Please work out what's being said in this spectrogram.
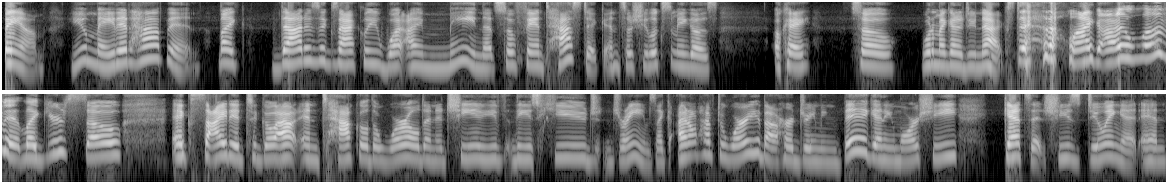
Bam! You made it happen. Like, that is exactly what I mean. That's so fantastic. And so she looks at me and goes, Okay, so what am I going to do next? And I'm like, I love it. Like, you're so excited to go out and tackle the world and achieve these huge dreams. Like, I don't have to worry about her dreaming big anymore. She gets it. She's doing it. And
